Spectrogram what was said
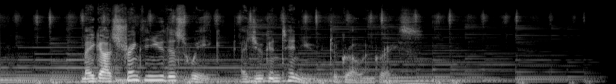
May God strengthen you this week as you continue to grow in grace.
